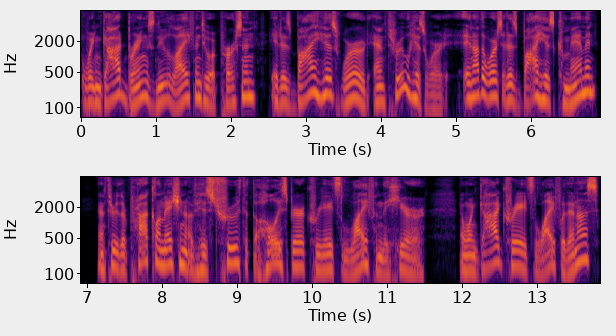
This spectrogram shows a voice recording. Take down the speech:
When God brings new life into a person, it is by His Word and through His Word. In other words, it is by His commandment and through the proclamation of His truth that the Holy Spirit creates life in the hearer. And when God creates life within us,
